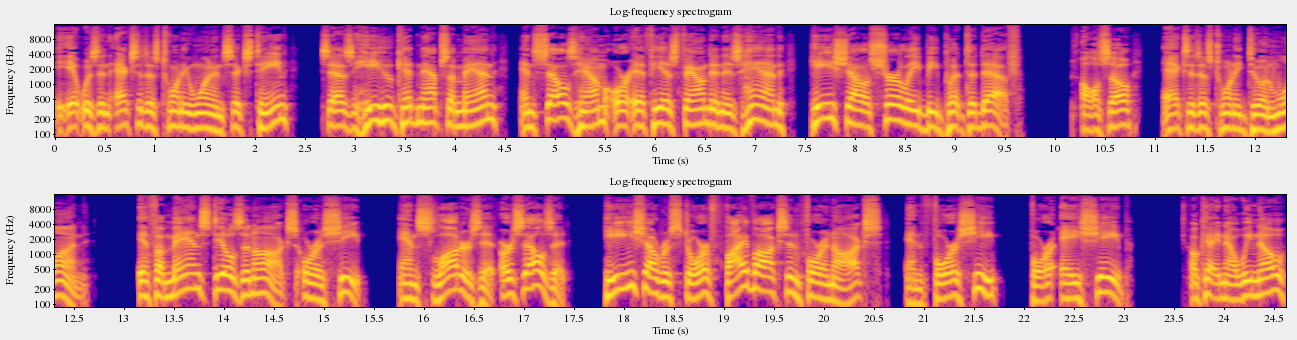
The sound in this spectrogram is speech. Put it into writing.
It was in Exodus 21 and 16 says he who kidnaps a man and sells him or if he is found in his hand he shall surely be put to death. Also Exodus 22 and 1 if a man steals an ox or a sheep and slaughters it or sells it he shall restore 5 oxen for an ox and 4 sheep for a sheep. Okay, now we know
